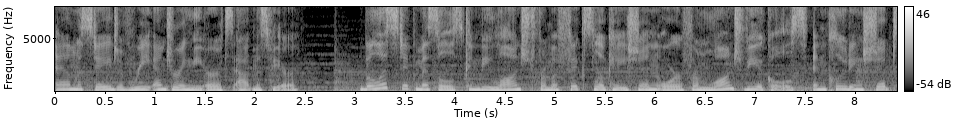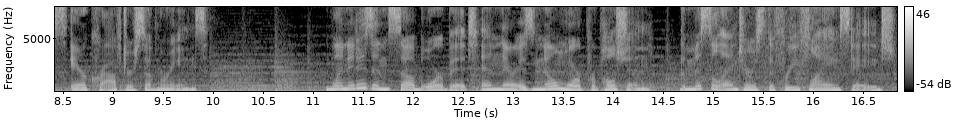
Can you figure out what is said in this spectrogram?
and the stage of re-entering the Earth's atmosphere. Ballistic missiles can be launched from a fixed location or from launch vehicles, including ships, aircraft, or submarines. When it is in suborbit and there is no more propulsion, the missile enters the free-flying stage.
